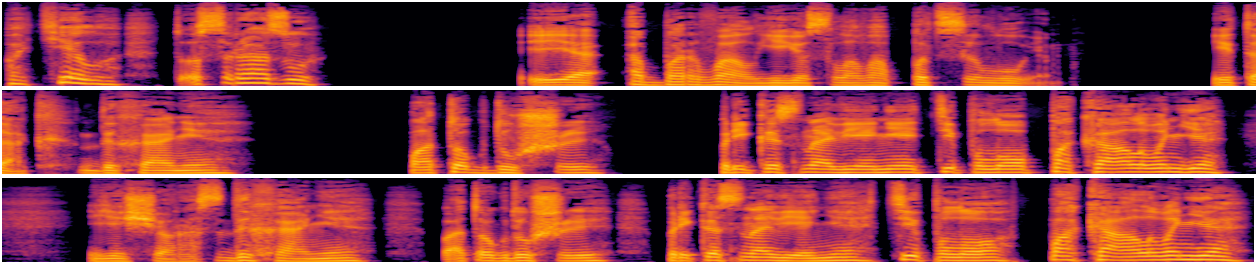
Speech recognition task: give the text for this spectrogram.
по телу, то сразу...» Я оборвал ее слова поцелуем. Итак, дыхание, поток души, прикосновение, тепло, покалывание. Еще раз дыхание, поток души, прикосновение, тепло, покалывание.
